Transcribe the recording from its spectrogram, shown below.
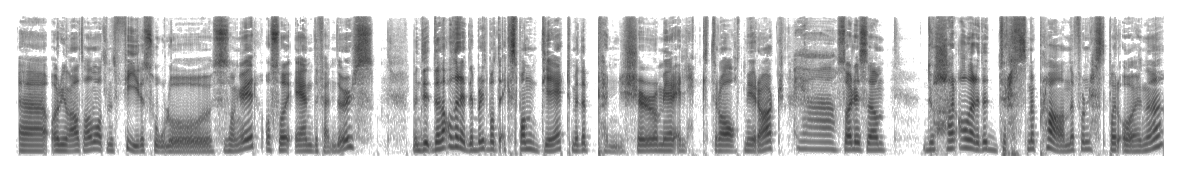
Uh, Originalavtalen var til fire solosesonger, og så én Defenders. Men de, den har allerede blitt måte, ekspandert med The Punisher og mer Elektra og alt mye rart. Ja. Så liksom Du har allerede drøss med planer for neste par årene,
